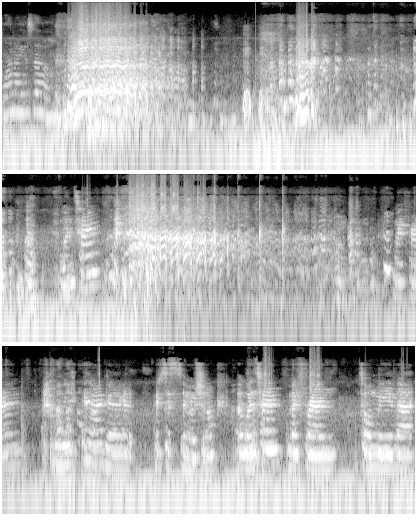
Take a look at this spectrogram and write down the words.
porn on yourself? One time, my friend, oh, yeah, I'm good, I gotta, it's just emotional. Uh, one time, my friend told me that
